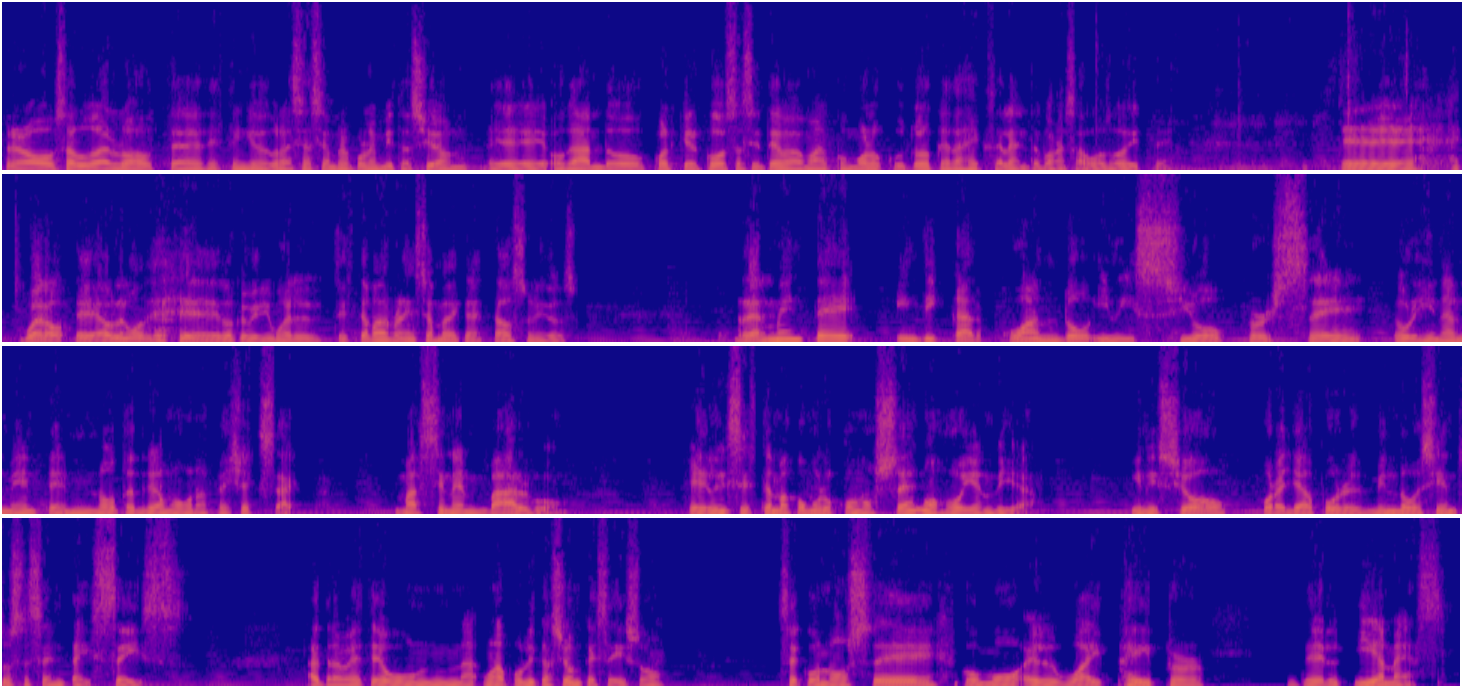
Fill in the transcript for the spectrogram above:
pero saludarlos a ustedes, distinguidos. Gracias siempre por la invitación. Eh, cualquier cosa, si te va mal como locutor, quedas excelente con esa voz, ¿oíste? Eh, bueno, eh, hablemos de lo que vinimos. El sistema de emergencia médica en Estados Unidos realmente indicar cuándo inició per se originalmente no tendríamos una fecha exacta. Más sin embargo, el sistema como lo conocemos hoy en día inició por allá por el 1966 a través de una, una publicación que se hizo. Se conoce como el White Paper del EMS.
